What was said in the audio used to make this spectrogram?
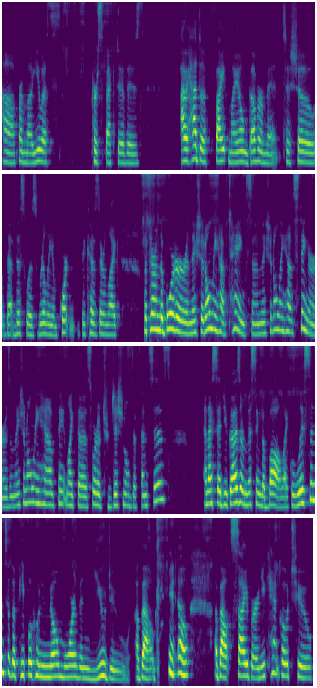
uh, from a us perspective is I had to fight my own government to show that this was really important because they're like, but they're on the border and they should only have tanks and they should only have stingers and they should only have like the sort of traditional defenses. And I said, you guys are missing the ball. Like, listen to the people who know more than you do about, you know, about cyber. And you can't go to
